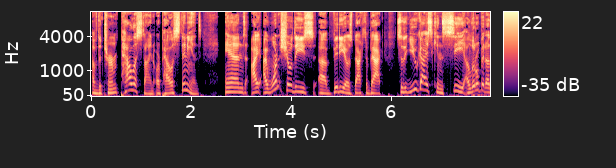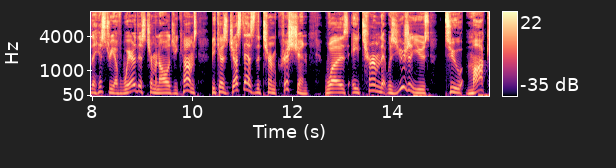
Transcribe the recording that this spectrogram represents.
of the term Palestine or Palestinians. And I, I want to show these uh, videos back to back so that you guys can see a little bit of the history of where this terminology comes. Because just as the term Christian was a term that was usually used to mock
